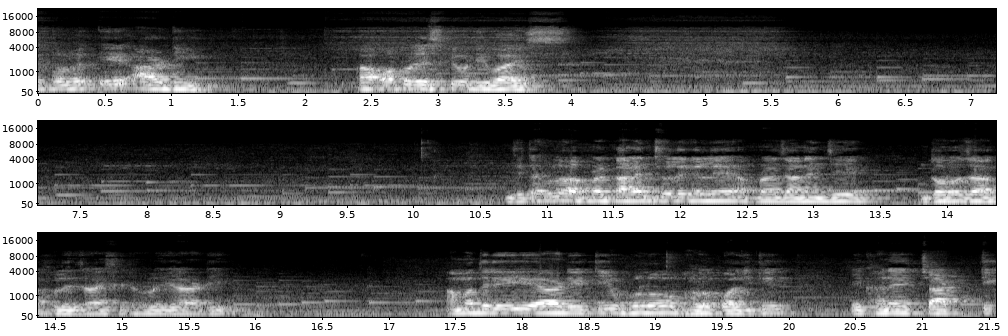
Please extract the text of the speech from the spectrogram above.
এরপর হলো এআরডি বা অটো রেস্কিউ ডিভাইস যেটা হলো আপনার কারেন্ট চলে গেলে আপনারা জানেন যে দরজা খুলে যায়, সেটা হলো এআরডি আমাদের এই এআরডিটি হলো ভালো কোয়ালিটির। এখানে চারটি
